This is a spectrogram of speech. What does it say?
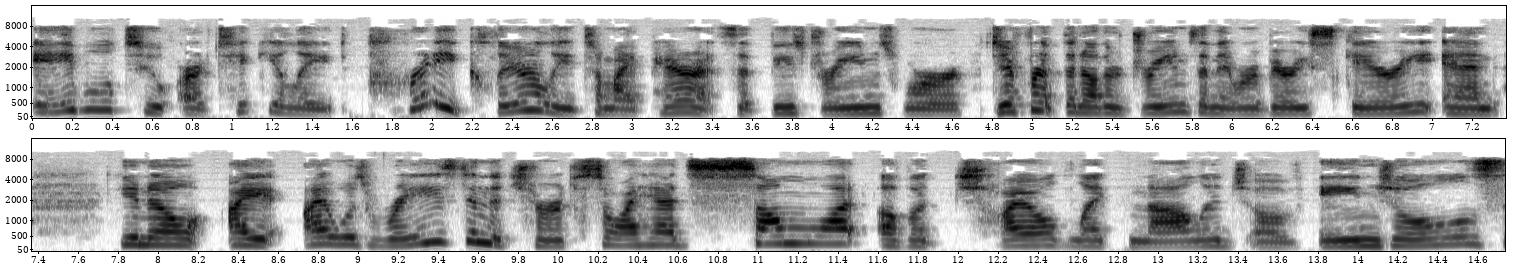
able to articulate pretty clearly to my parents that these dreams were different than other dreams and they were very scary. And you know i i was raised in the church so i had somewhat of a childlike knowledge of angels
